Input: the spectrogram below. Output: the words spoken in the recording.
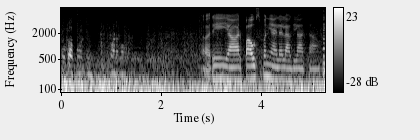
हो अरे यार पाऊस पण यायला लागला आता.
